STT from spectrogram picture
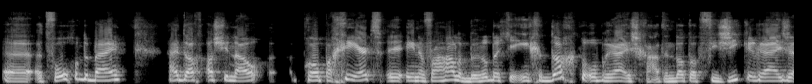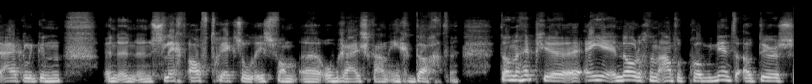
uh, het volgende bij. Hij dacht, als je nou propageert in een verhalenbundel dat je in gedachten op reis gaat. En dat dat fysieke reizen eigenlijk een, een, een, slecht aftreksel is van uh, op reis gaan in gedachten. Dan heb je, en je nodigt een aantal prominente auteurs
